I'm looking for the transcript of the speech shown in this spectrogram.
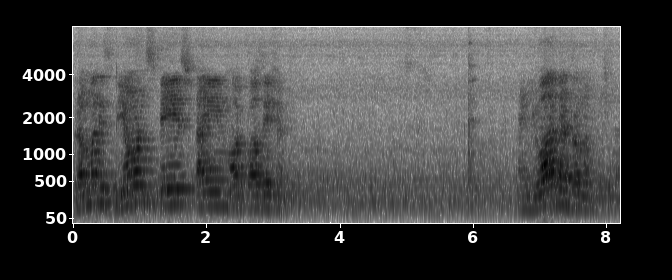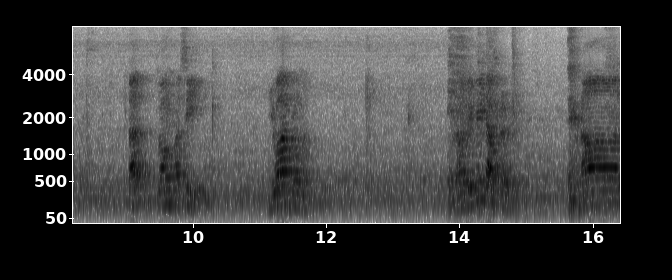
Brahman is beyond space, time, or causation. And you are that Brahman. Tat Tvam Asi. You are Brahman. Now repeat after me. Nan.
